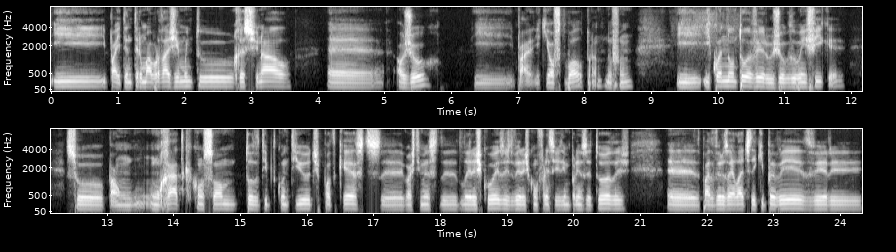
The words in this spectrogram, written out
e, pá, e tento ter uma abordagem muito racional uh, ao jogo e pá, aqui ao futebol, pronto, no fundo. E, e quando não estou a ver o jogo do Benfica, sou pá, um, um, rato que consome todo tipo de conteúdos, podcasts, uh, gosto imenso de, de, ler as coisas, de ver as conferências de imprensa todas, uh, pá, de ver os highlights da equipa B, de ver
